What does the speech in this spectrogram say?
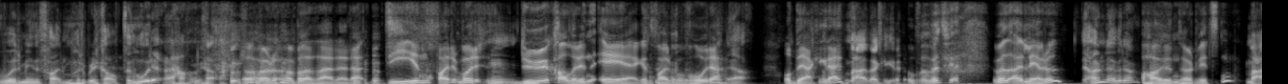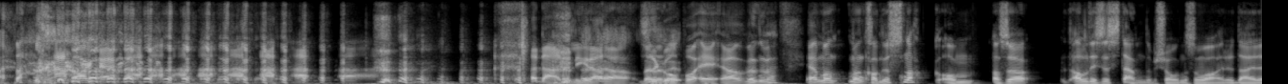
hvor min farmor blir kalt en hore. Ja. Ja. Hør, hør på dette her, dere. Din farmor. Du kaller din egen farmor for hore. Ja. Og det er ikke greit? Nei, det er ikke greit. Men, men eh, lever hun? Ja, hun lever, ja. Har hun hørt vitsen? Nei. Det er der det ligger, ja. Ja, Så det det er går på e- ja, men, ja, man, man kan jo snakke om Altså, alle disse standup-showene som var der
